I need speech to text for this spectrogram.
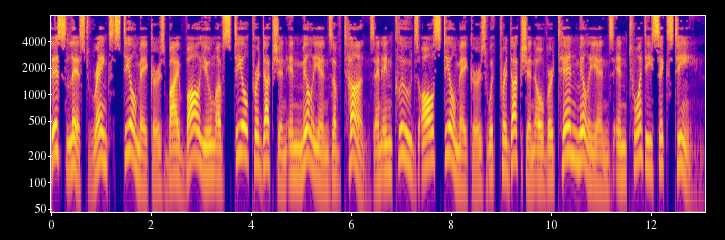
This list ranks steelmakers by volume of steel production in millions of tons and includes all steelmakers with production over 10 millions in 2016.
